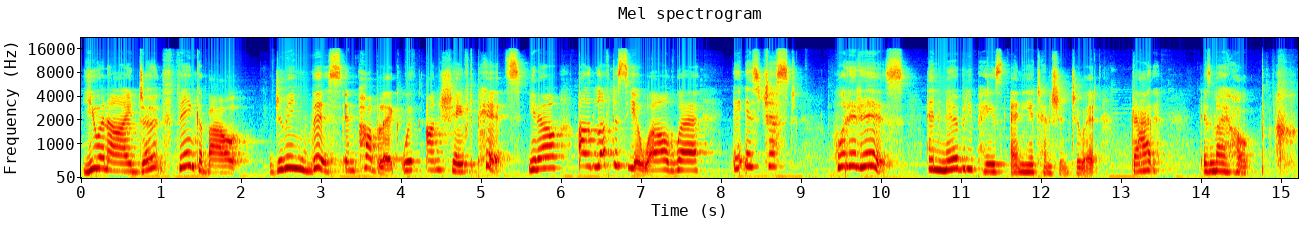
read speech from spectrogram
you and I don't think about doing this in public with unshaved pits. You know, I would love to see a world where it is just what it is and nobody pays any attention to it. That is my hope.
